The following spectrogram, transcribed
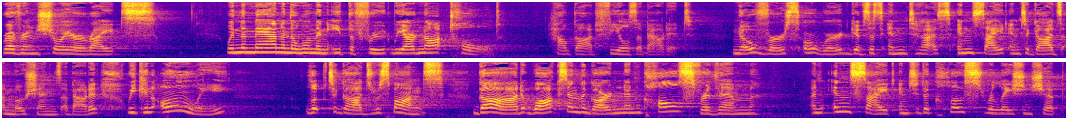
Reverend Shroyer writes When the man and the woman eat the fruit, we are not told how God feels about it. No verse or word gives us, into us insight into God's emotions about it. We can only look to God's response. God walks in the garden and calls for them an insight into the close relationship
